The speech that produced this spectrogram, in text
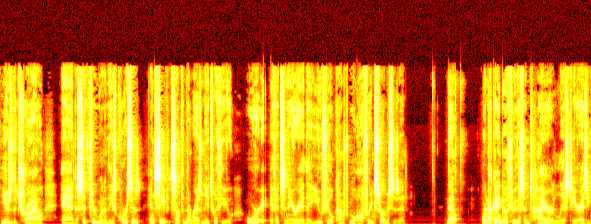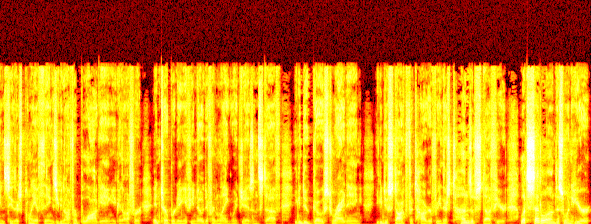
use the trial, and sit through one of these courses and see if it's something that resonates with you or if it's an area that you feel comfortable offering services in. Now, we're not going to go through this entire list here. As you can see, there's plenty of things. You can offer blogging. You can offer interpreting if you know different languages and stuff. You can do ghost writing. You can do stock photography. There's tons of stuff here. Let's settle on this one here,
